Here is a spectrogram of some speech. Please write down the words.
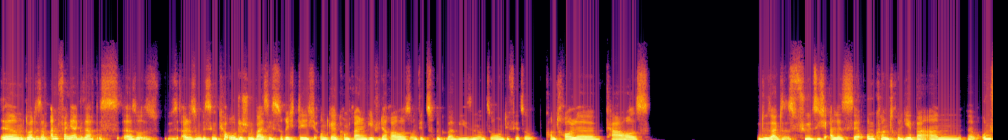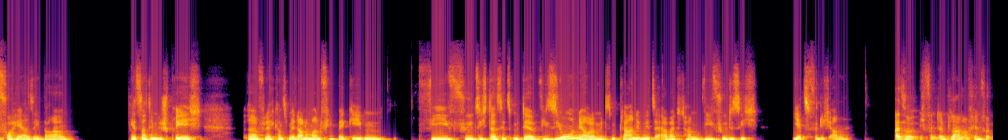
Ähm, du hattest am Anfang ja gesagt, es also, es ist alles so 'n bisschen chaotisch und du weißt nicht so richtig und Geld kommt rein und geht wieder raus und wird zurücküberwiesen und so und dir fehlt so Kontrolle, Chaos. Du sagtest, es fühlt sich alles sehr unkontrollierbar an, äh, unvorhersehbar. Jetzt nach dem Gespräch, äh, vielleicht kannst du mir da noch mal 'n Feedback geben. Wie fühlt sich das jetzt mit der Vision, ja, oder mit diesem Plan, den wir jetzt erarbeitet haben wie fühlt es sich jetzt für dich an? Also, ich finde den Plan auf jeden Fall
